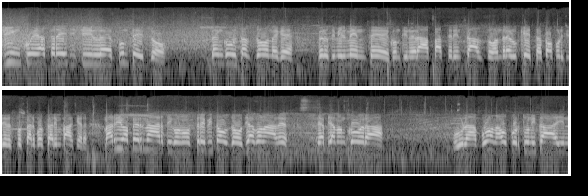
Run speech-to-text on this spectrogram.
5 a 13 il punteggio, Ben Gustafsson che verosimilmente continuerà a battere in salto Andrea Lucchetta, Tofoli si deve spostare, può stare in backer, ma arriva Bernardi con uno strepitoso diagonale, ne abbiamo ancora una buona opportunità in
